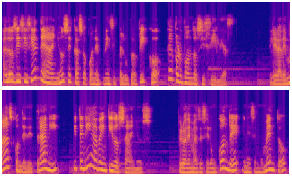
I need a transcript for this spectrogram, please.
a los 17 años, se casó con el príncipe Ludovico de Borbón dos Sicilias. Él era además conde de Trani y tenía 22 años. Pero además de ser un conde, en ese momento,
